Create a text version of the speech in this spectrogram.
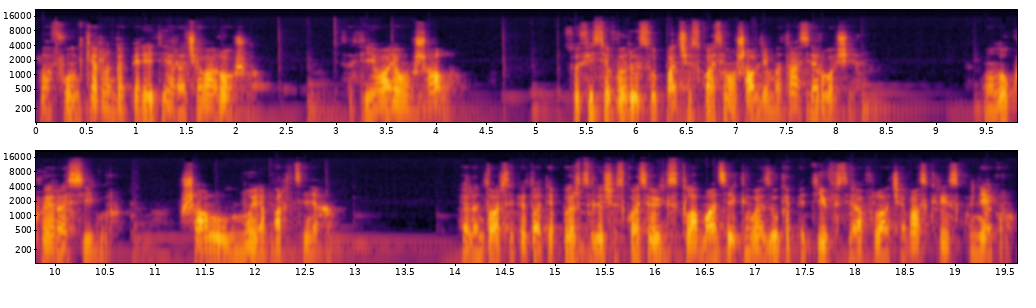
La fund, chiar lângă perete, era ceva roșu. Să fie oare un șal? Sofie se vărâ sub pat și scoase un șal de mătase roșie. Un lucru era sigur. Șalul nu i aparținea. Îl întoarse pe toate părțile și scoase o exclamație când văzu că pe tiv se afla ceva scris cu negru.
